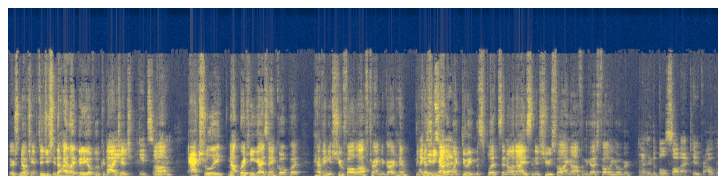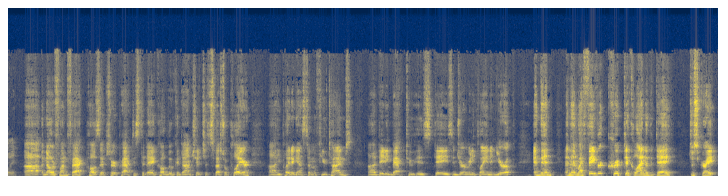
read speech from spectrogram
There's no chance. Did you see the highlight video of Luka Doncic? I did see Um, actually, not breaking a guy's ankle, but having his shoe fall off trying to guard him because he had him that. like doing the splits and on ice and his shoes falling off and the guy's falling over. and I think the Bulls saw that too, probably. Uh, another fun fact: Paul Zipser at practice today called Luka Doncic a special player. Uh, he played against him a few times, uh, dating back to his days in Germany, playing in Europe. And then, and then my favorite cryptic line of the day, just great.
